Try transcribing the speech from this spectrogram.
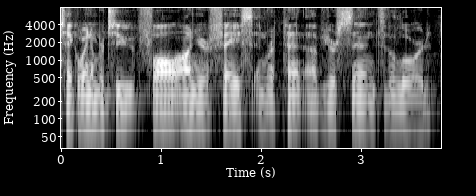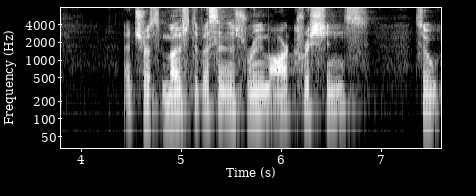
Takeaway number two fall on your face and repent of your sin to the Lord. I trust most of us in this room are Christians, so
